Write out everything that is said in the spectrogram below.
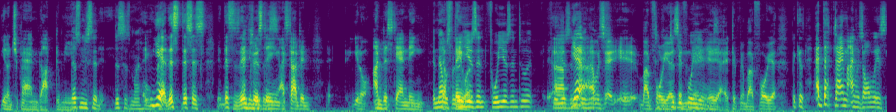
you know, Japan got to me. That's when you said, "This is my home." Yeah, this this is this is interesting. I, I started, you know, understanding. And that was flavor. three years in, four years into it. Uh, yeah, I was uh, about four years. Took four uh, years. yeah, it took me about four years because at that time I was always.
